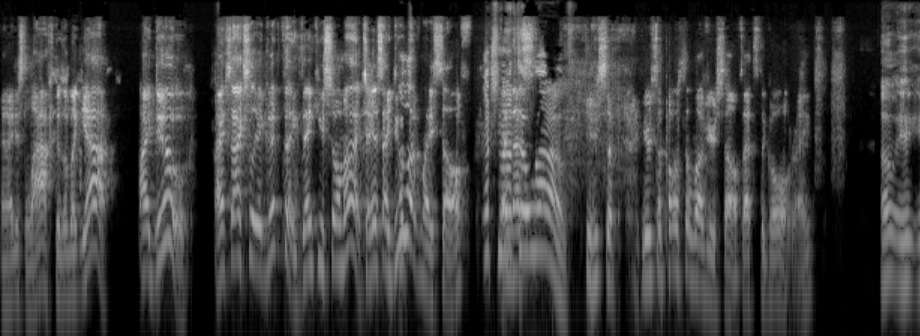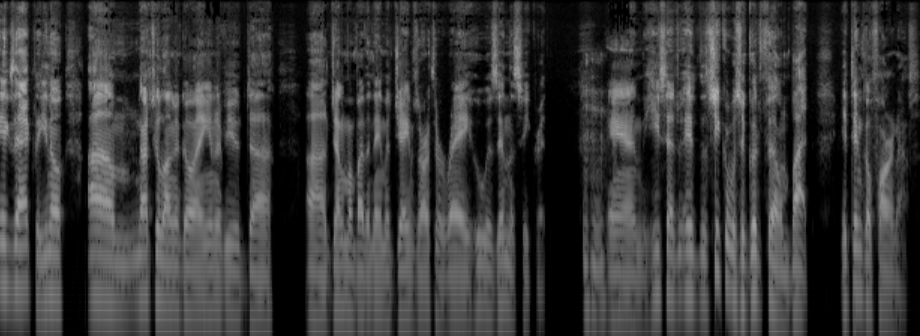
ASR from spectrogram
And I just laugh because I'm like, "Yeah, I do. That's actually a good thing. Thank you so much. I guess I do love myself. That's not the love. You're su- you're supposed to love yourself. That's the goal, right? Oh, exactly. You know, um, not too long ago, I interviewed uh, a gentleman by the name of James Arthur Ray, who was in The Secret, mm-hmm. and he said hey, The Secret was a good film, but it didn't go far enough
